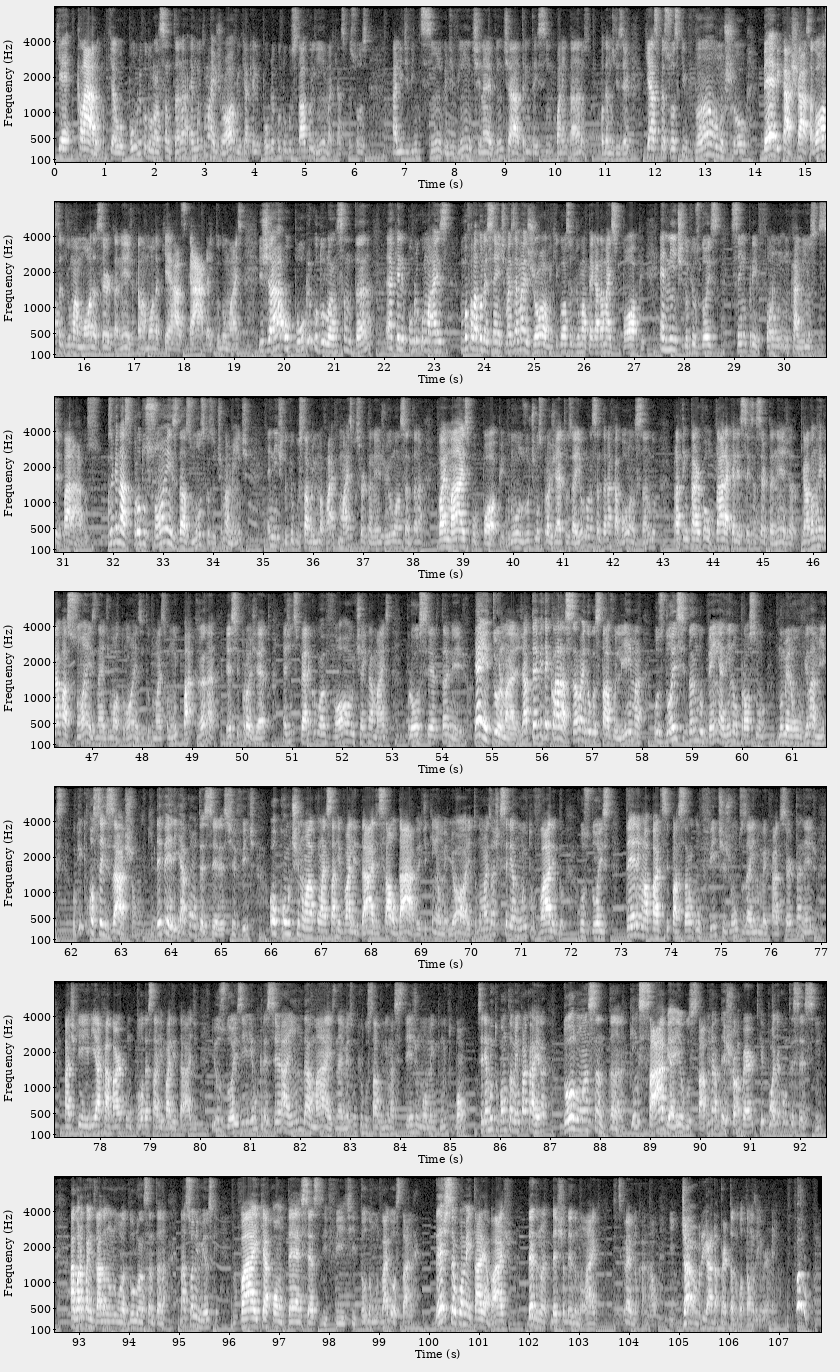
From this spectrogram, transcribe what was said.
que é claro que o público do Luan Santana é muito mais jovem que aquele público do Gustavo Lima, que as pessoas ali de 25, de 20, né, 20 a 35, 40 anos, podemos dizer, que é as pessoas que vão no show, bebe cachaça, gosta de uma moda sertaneja, aquela moda que é rasgada e tudo mais. E já o público do Luan Santana é aquele público mais não vou falar adolescente, mas é mais jovem, que gosta de uma pegada mais pop. É nítido que os dois sempre foram em caminhos separados. Inclusive nas produções das músicas ultimamente, é nítido que o Gustavo Lima vai mais pro sertanejo e o Luan Santana vai mais pro pop. Nos últimos projetos aí, o Luan Santana acabou lançando para tentar voltar àquela essência sertaneja, gravando regravações né, de modões e tudo mais. Foi muito bacana esse projeto e a gente espera que o Luan volte ainda mais pro sertanejo. E aí, turma, já teve declaração aí do Gustavo Lima, os dois se dando bem ali no próximo número 1 um, Vila Mix. O que, que vocês acham? Que deveria acontecer este feat ou continuar com essa rivalidade saudável de quem é o melhor e tudo mais? Eu acho que seria muito válido os dois terem uma participação, um feat juntos aí no mercado sertanejo. Acho que iria acabar com toda essa rivalidade e os dois iriam crescer ainda mais, né? Mesmo que o Gustavo Lima esteja num momento muito bom, seria muito bom também para a carreira do Luan Santana. Quem sabe aí o Gustavo já deixou aberto que pode acontecer sim. Agora com a entrada no, do Luan Santana na Sony Music, vai que acontece esse feat e todo mundo vai gostar, né? Deixe seu comentário abaixo, dedo no, deixa o dedo no like, se inscreve no canal e tchau, obrigado apertando o botãozinho vermelho. Falou!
